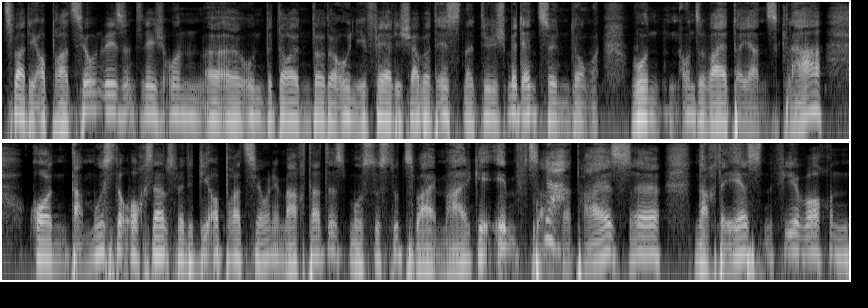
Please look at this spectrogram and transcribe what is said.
zwar die Operation wesentlich un, äh, unbedeutend oder ungefährlich, aber das ist natürlich mit Entzündungen, Wunden und so weiter ganz klar. Und da musst du auch, selbst wenn du die Operation gemacht hattest, musstest du zweimal geimpft sein. Ja. Das heißt, äh, nach den ersten vier Wochen,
